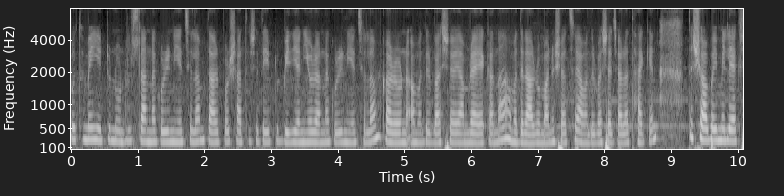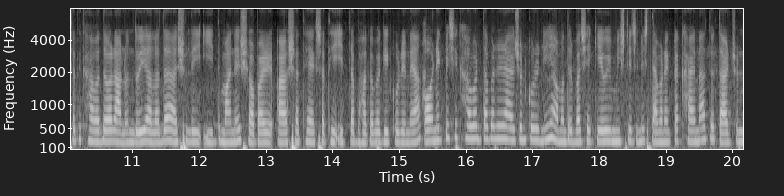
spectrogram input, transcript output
প্রথমেই একটু নুডলস রান্না করে নিয়েছিলাম, তারপর সাথে সাথে একটু বিরিয়ানিও রান্না করে নিয়েছিলাম, কারণ আমাদের বাসায় আমরা একা না, আমাদের আরও মানুষ আছে, আমাদের বাসায় যারা থাকেন, তো সবাই মিলে একসাথে খাওয়া দাওয়ার আনন্দই আলাদা। আসলে ঈদ মানে সবার সাথে একসাথে ঈদটা ভাগাভাগি করে নেওয়া অনেক বেশি খাবার দাবারের আয়োজন করে নিই, আমাদের বাসায় কেউই মিষ্টি জিনিস তেমন একটা খায় না, তো তার জন্য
